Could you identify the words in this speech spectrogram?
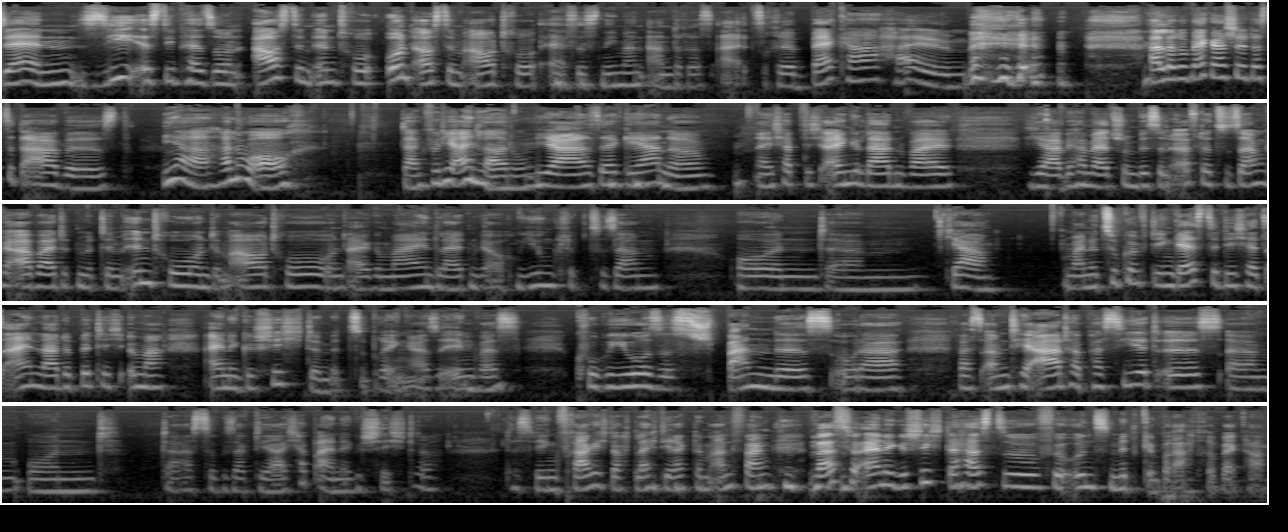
Denn sie ist die Person aus dem Intro und aus dem Outro. Es ist niemand anderes als Rebecca Halm. Hallo Rebecca, schön, dass du da bist. Ja, hallo auch. Danke für die Einladung. Ja, sehr gerne. Ich habe dich eingeladen, weil ja, wir haben ja jetzt schon ein bisschen öfter zusammengearbeitet mit dem Intro und dem Outro und allgemein leiten wir auch einen Jugendclub zusammen. Und ähm, ja, meine zukünftigen Gäste, die ich jetzt einlade, bitte ich immer, eine Geschichte mitzubringen. Also irgendwas Kurioses, Spannendes oder was am Theater passiert ist. Ähm, und da hast du gesagt, ja, ich habe eine Geschichte. Deswegen frage ich doch gleich direkt am Anfang, was für eine Geschichte hast du für uns mitgebracht, Rebecca?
